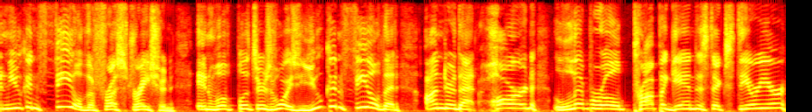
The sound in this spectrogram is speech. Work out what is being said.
And you can feel the frustration in Wolf Blitzer's voice. You can feel that under that hard, liberal, propagandist exterior,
